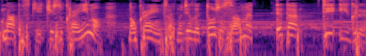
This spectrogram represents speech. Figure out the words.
натовский через Украину на украинцев, но делает то же самое, это те игры,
